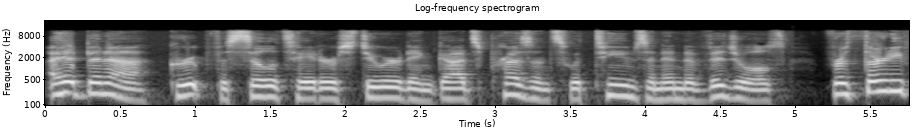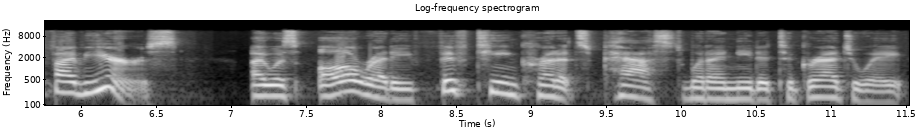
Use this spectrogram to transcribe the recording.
I had been a group facilitator stewarding God's presence with teams and individuals for 35 years. I was already 15 credits past what I needed to graduate,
